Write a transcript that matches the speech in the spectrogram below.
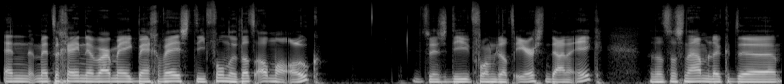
En met degene waarmee ik ben geweest, die vonden dat allemaal ook. Dus die vormden dat eerst en daarna ik. Dat was namelijk de,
